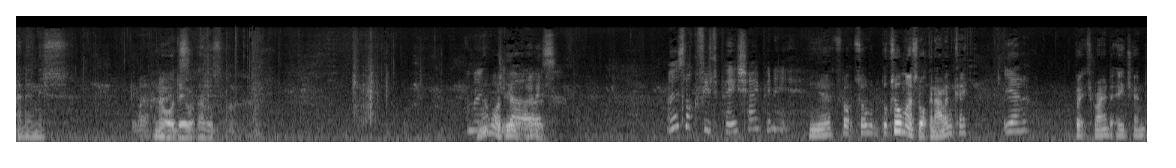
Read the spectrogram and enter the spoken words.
and then this. Wow. No idea what that is. No idea what that is. Oh, it's like a 50p shape in it. Yeah, like, so, looks almost like an Allen key, Yeah. but it's round at each end.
